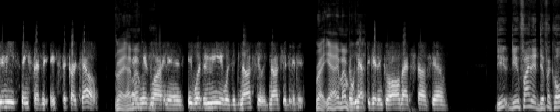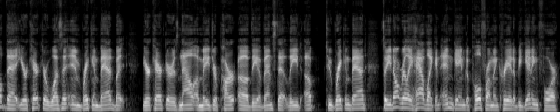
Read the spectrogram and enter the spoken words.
Jimmy thinks that it's the cartel, Right. I and remember. his line is, "It wasn't me. It was Ignacio. Ignacio did it." Right. Yeah, I remember So we that. have to get into all that stuff. Yeah. Do you do you find it difficult that your character wasn't in Breaking Bad, but your character is now a major part of the events that lead up to Breaking Bad? So you don't really have like an end game to pull from and create a beginning for.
